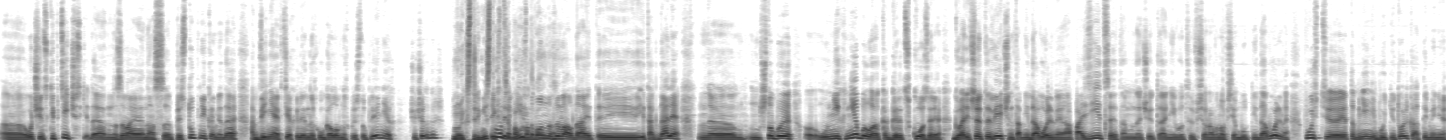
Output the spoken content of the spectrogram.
э, очень скептически, да, называя нас преступниками, да, обвиняя в тех или иных уголовных преступлениях, что, что ты говоришь? Ну, экстремистом, экстремистом он, назвал, он называл, да, да и, и, и так далее. Э, чтобы у них не было, как говорится, козыря, говорить, что это вечно там недовольная оппозиция, там, значит, они вот все равно всем будут недовольны. Пусть э, это мнение будет не только от имени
